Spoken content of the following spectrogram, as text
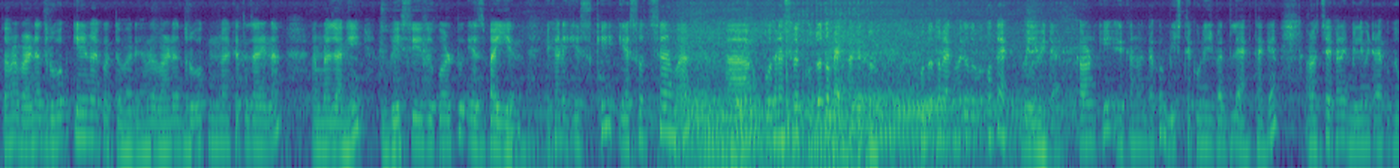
তো আমরা ভার্নের ধ্রুবক কী নির্ণয় করতে পারি? আমরা ভার্নের ধ্রুবক নির্ণয়ের ক্ষেত্রে জানি না। আমরা জানি VC is equal to S by N এখানে এস কি? এস হচ্ছে আমার প্রধান স্কেলের ক্ষুদ্রতম এক ভাগের দৈর্ঘ্য। ক্ষুদ্রতম এক ভাগের দৈর্ঘ্য কত? এক মিলিমিটার কারণ কি? এখানে দেখো বিশ থেকে উনিশ বাদ দিলে এক থাকে। আর হচ্ছে এখানে মিলিমিটার এককে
